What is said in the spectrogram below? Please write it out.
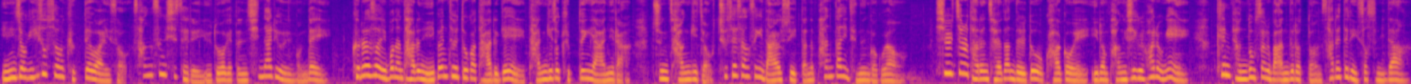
인위적인 희소성을 극대화해서 상승 시세를 유도하겠다는 시나리오인 건데 그래서 이번엔 다른 이벤트들과 다르게 단기적 급등이 아니라 중장기적 추세 상승이 나올 수 있다는 판단이 드는 거고요. 실제로 다른 재단들도 과거에 이런 방식을 활용해 큰 변동성을 만들었던 사례들이 있었습니다.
